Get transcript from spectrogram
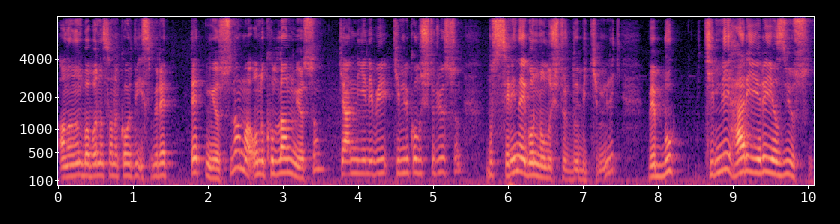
Ananın babanın sana koyduğu ismi reddetmiyorsun ama onu kullanmıyorsun. Kendi yeni bir kimlik oluşturuyorsun. Bu senin egonun oluşturduğu bir kimlik. Ve bu kimliği her yere yazıyorsun.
